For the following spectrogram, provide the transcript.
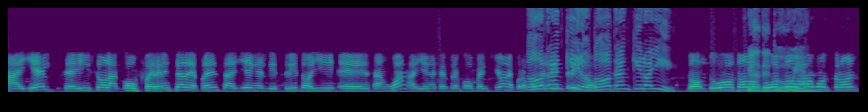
Ayer se hizo la conferencia de prensa allí en el distrito, allí en San Juan, allí en el centro de convenciones. Pero Todo el tranquilo, distrito. todo tranquilo allí. To- tuvo todo, Fíjate, tuvo todo bajo control.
